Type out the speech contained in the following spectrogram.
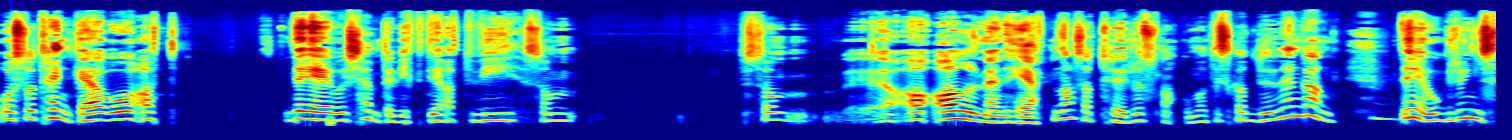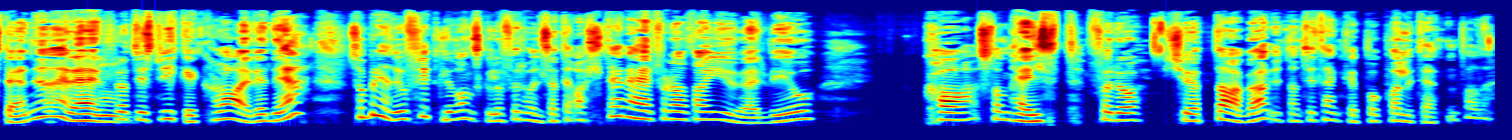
Og så tenker jeg også at det er jo kjempeviktig at vi som, som allmennheten altså, tør å snakke om at vi skal dø en gang. Det er jo grunnsteinen i dette. her, for at Hvis vi ikke klarer det, så blir det jo fryktelig vanskelig å forholde seg til alt dette. her, for da gjør vi jo hva som helst for å kjøpe dager uten at vi tenker på kvaliteten på det.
